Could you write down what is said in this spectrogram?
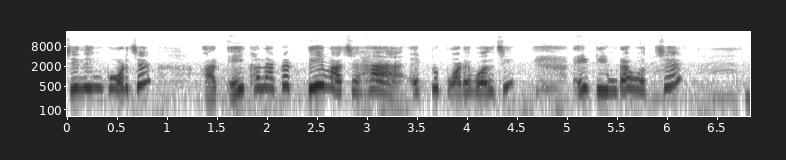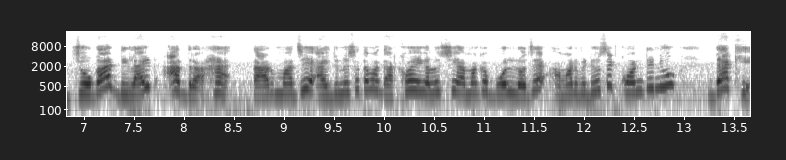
চিলিং করছে। আর এইখানে একটা টিম আছে। হ্যাঁ একটু পরে বলছি। এই টিমটা হচ্ছে যোগা ডিলাইট আদ্রা। হ্যাঁ তার মাঝে একজনের সাথে আমার দেখা হয়ে গেল, সে আমাকে বলল যে আমার ভিডিও সে কন্টিনিউ দেখে।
